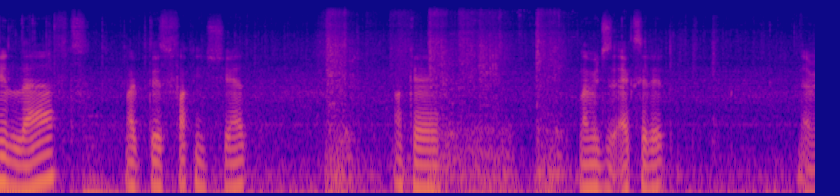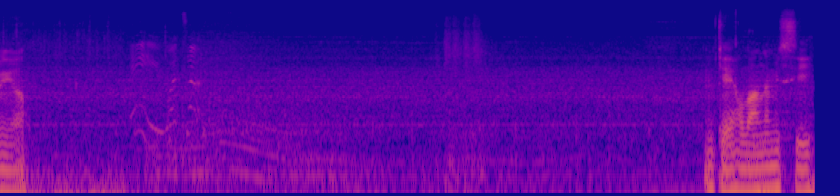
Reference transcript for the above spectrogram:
He left? Like this fucking shit. Okay. Let me just exit it. There we go. Okay, hold on, let me see.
